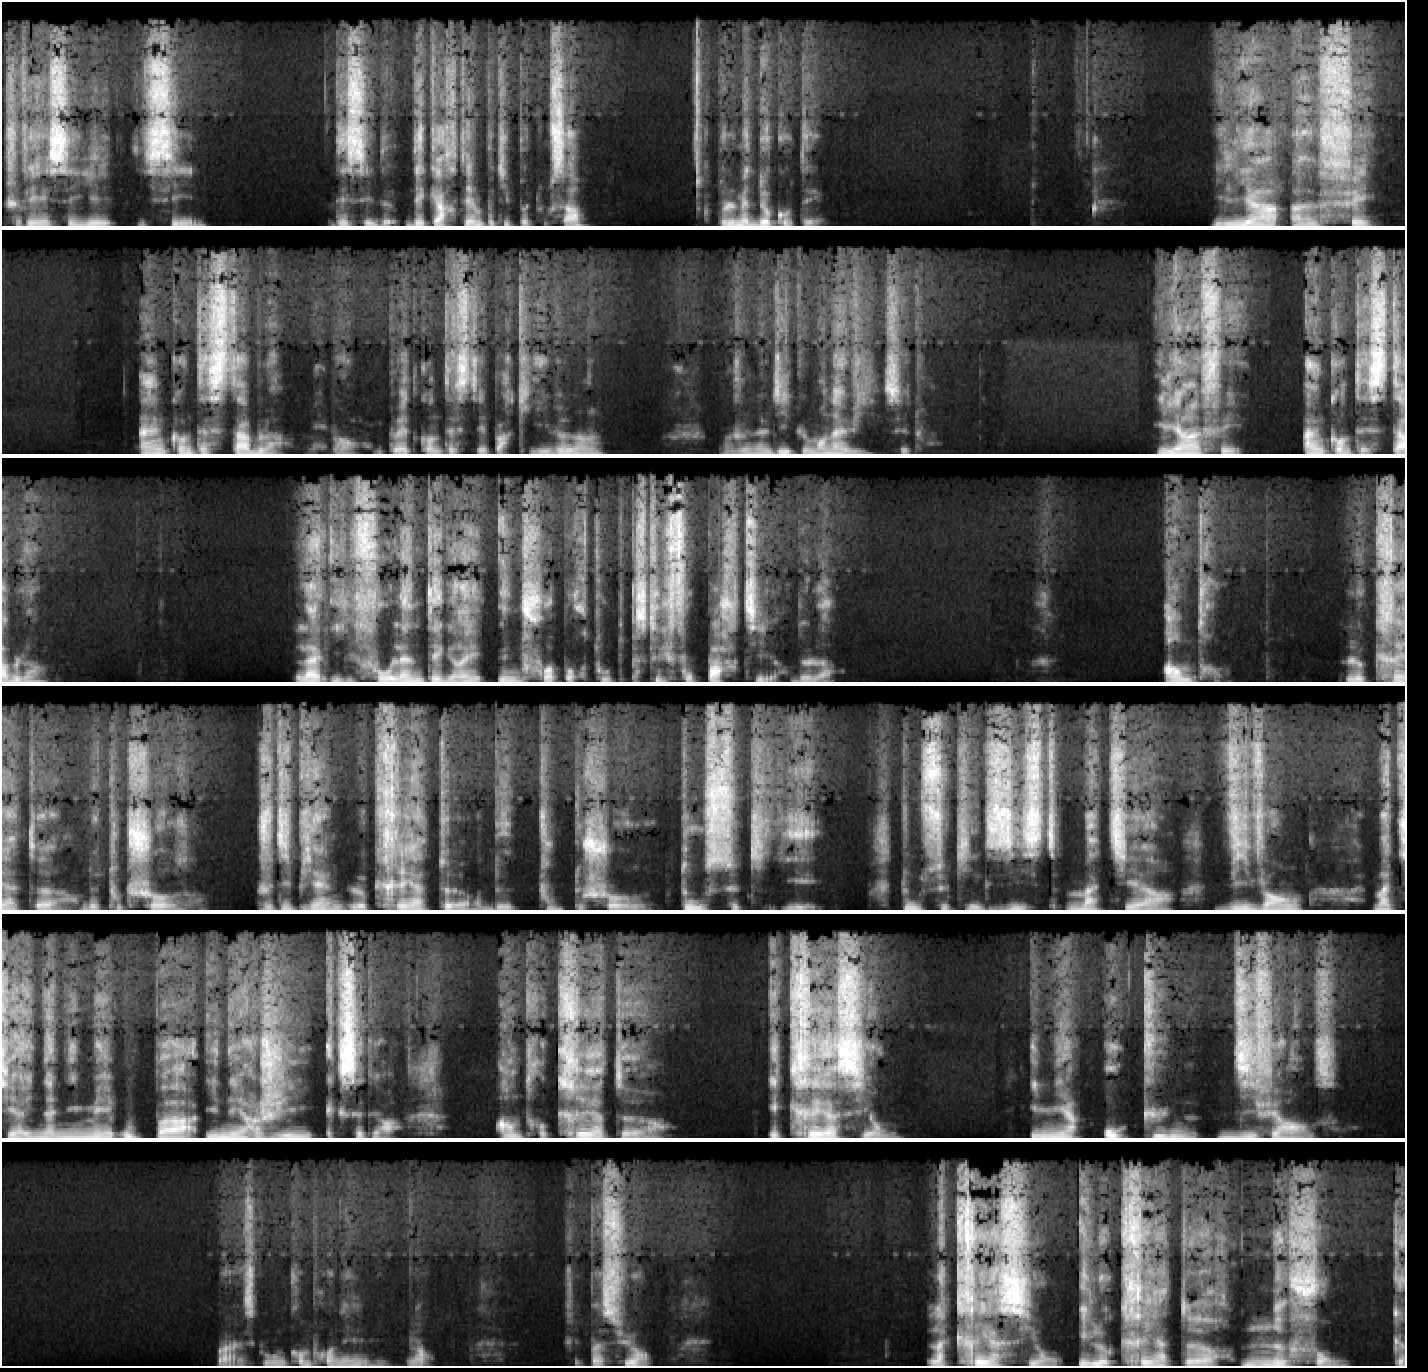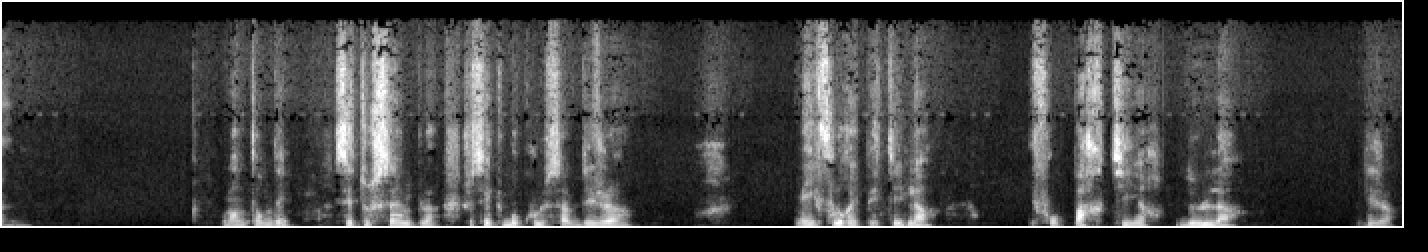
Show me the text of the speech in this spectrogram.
je vais essayer ici d'essayer d'écarter un petit peu tout ça, de le mettre de côté. Il y a un fait incontestable Bon, il peut être contesté par qui il veut. Hein. Je ne dis que mon avis, c'est tout. Il y a un fait incontestable. Là, il faut l'intégrer une fois pour toutes parce qu'il faut partir de là. Entre le créateur de toute chose, je dis bien le créateur de toute chose, tout ce qui est, tout ce qui existe, matière, vivant, matière inanimée ou pas, énergie, etc. Entre créateur et création, il n'y a aucune différence. Est-ce que vous me comprenez? Non, je suis pas sûr. La création et le créateur ne font qu'un. Vous m'entendez? C'est tout simple. Je sais que beaucoup le savent déjà. Mais il faut le répéter là, il faut partir de là, déjà.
